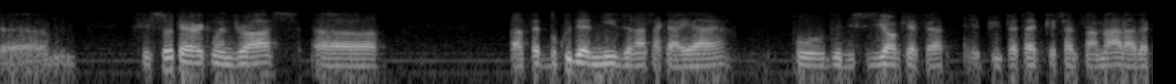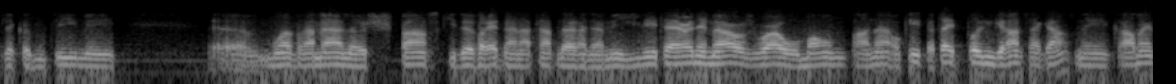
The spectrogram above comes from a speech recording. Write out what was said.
euh, c'est sûr qu'Eric Lindros a fait beaucoup d'ennemis durant sa carrière pour des décisions qu'il a faites. Et puis, peut-être que ça le fait mal avec le comité, mais euh, moi, vraiment, là, je pense qu'il devrait être dans l'attente de la renommée. Il était un des meilleurs joueurs au monde pendant, OK, peut-être pas une grande séquence, mais quand même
